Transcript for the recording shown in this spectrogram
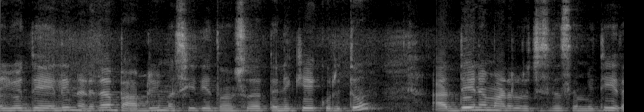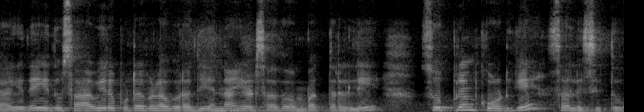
ಅಯೋಧ್ಯೆಯಲ್ಲಿ ನಡೆದ ಬಾಬ್ರಿ ಮಸೀದಿ ಧ್ವಂಸದ ತನಿಖೆ ಕುರಿತು ಅಧ್ಯಯನ ಮಾಡಲು ರಚಿಸಿದ ಸಮಿತಿ ಇದಾಗಿದೆ. ಇದು ಸಾವಿರ ಪುಟಗಳ ವರದಿಯನ್ನು ಎರಡು ಸಾವಿರದ ಒಂಬತ್ತರಲ್ಲಿ ಸುಪ್ರೀಂ ಕೋರ್ಟ್ಗೆ ಸಲ್ಲಿಸಿತು.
